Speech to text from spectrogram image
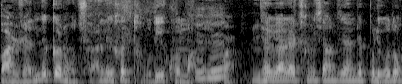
把人的各种权利和土地捆绑在一块儿。你像原来城乡之间这不流动，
